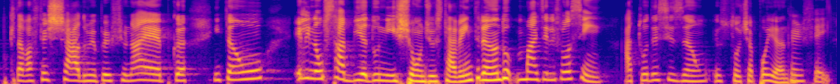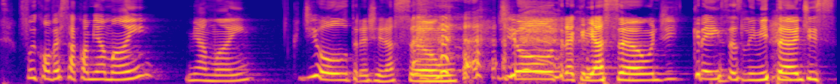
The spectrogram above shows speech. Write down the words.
porque estava fechado o meu perfil na época. Então, ele não sabia do nicho onde eu estava entrando, mas ele falou assim: a tua decisão, eu estou te apoiando. Perfeito. Fui conversar com a minha mãe, minha mãe de outra geração, de outra criação, de crenças limitantes,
